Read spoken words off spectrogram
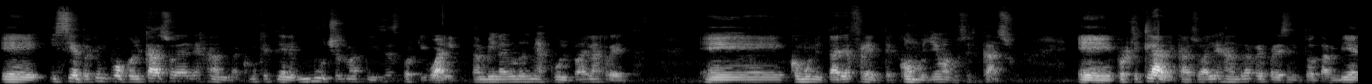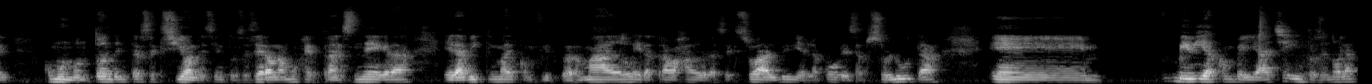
Eh, y siento que un poco el caso de Alejandra como que tiene muchos matices, porque igual también hay unos mea culpa de la red, eh, comunitaria frente a cómo llevamos el caso. Eh, porque claro, el caso de Alejandra representó también como un montón de intersecciones y entonces era una mujer trans negra, era víctima del conflicto armado, era trabajadora sexual, vivía en la pobreza absoluta, eh, vivía con VIH y entonces no la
